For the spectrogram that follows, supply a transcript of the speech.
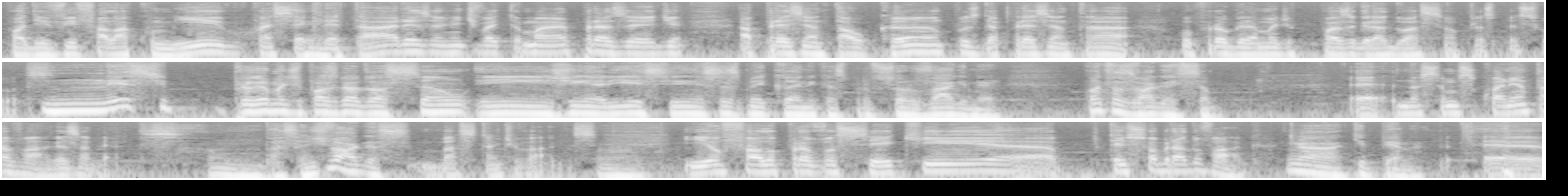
pode vir falar comigo, com as secretárias, Sim. a gente vai ter o maior prazer de apresentar o campus, de apresentar o programa de pós-graduação para as pessoas. Nesse programa de pós-graduação em Engenharia e Ciências Mecânicas, professor Wagner, quantas vagas são? É, nós temos 40 vagas abertas. Hum, bastante vagas. Bastante vagas. Hum. E eu falo para você que é, tem sobrado vaga. Ah, que pena. É,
